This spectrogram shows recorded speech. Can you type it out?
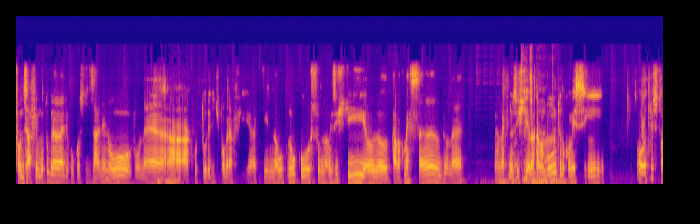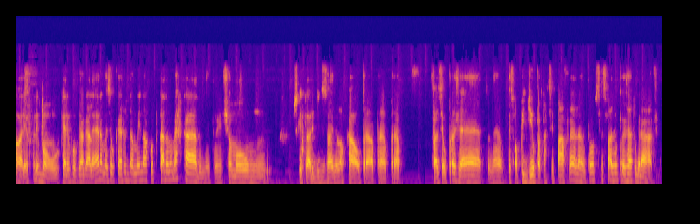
foi um desafio muito grande, o curso de design é novo, né? Uhum. A, cultura de tipografia que não, no curso não existia, eu estava começando, né? Não é que não existia, ela estava muito no comecinho. Outra história. Eu falei, bom, eu quero envolver a galera, mas eu quero também dar uma cutucada no mercado. Né? Então a gente chamou um escritório de design local para fazer o projeto, né? O pessoal pediu para participar. Eu falei, ah, não, então vocês fazem um projeto gráfico.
